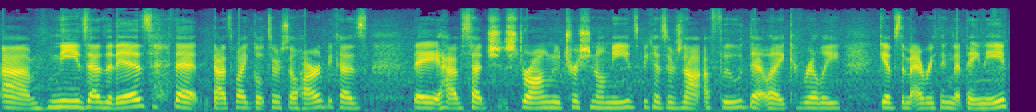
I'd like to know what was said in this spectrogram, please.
um, needs as it is that that's why goats are so hard because they have such strong nutritional needs because there's not a food that like really gives them everything that they need.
